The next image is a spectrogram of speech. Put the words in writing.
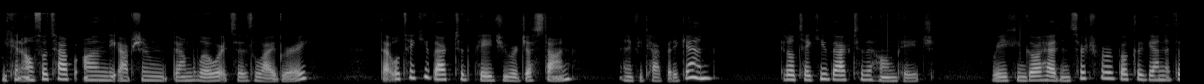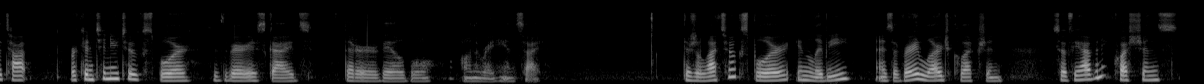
You can also tap on the option down below where it says library. That will take you back to the page you were just on, and if you tap it again, it'll take you back to the home page where you can go ahead and search for a book again at the top or continue to explore through the various guides that are available on the right hand side. There's a lot to explore in Libby it's a very large collection, so if you have any questions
